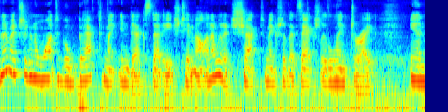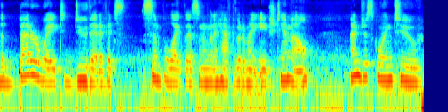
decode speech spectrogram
And I'm actually going to want to go back to my index.html and I'm going to check to make sure that's actually linked right. And the better way to do that if it's simple like this and I'm going to have to go to my HTML, I'm just going to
